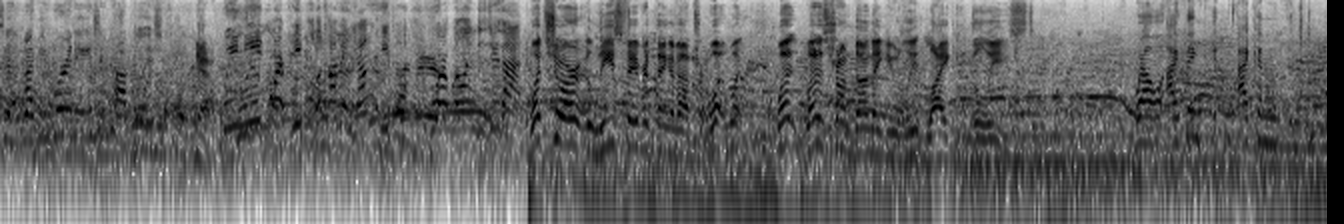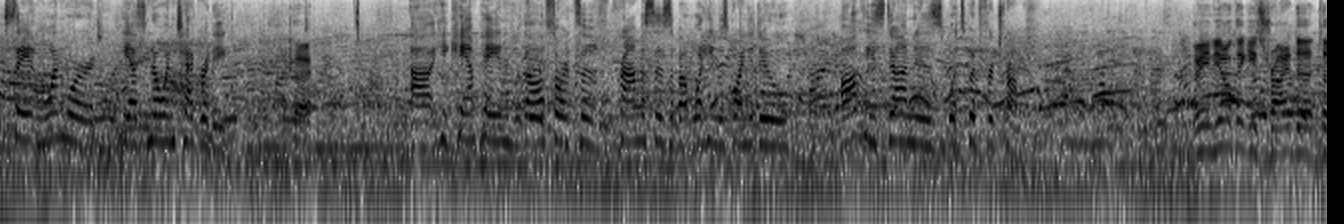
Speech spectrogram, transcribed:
to, I mean, we're an aging population. Yeah. We need more people to come in, young people who are willing to do that. What's your least favorite thing about Trump? What what what what has Trump done that you le- like the least? Well, I think I can say it in one word. He has no integrity. Okay. Uh, he campaigned with all sorts of promises about what he was going to do. All he's done is what's good for Trump. I mean, you don't think he's tried to, to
